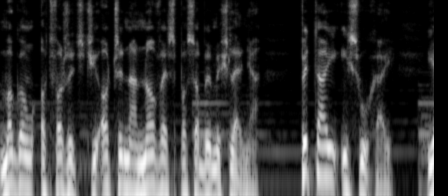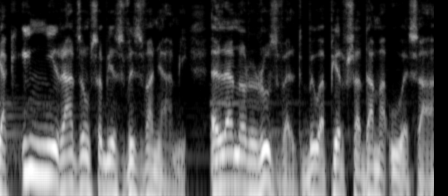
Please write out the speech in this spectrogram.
mogą otworzyć Ci oczy na nowe sposoby myślenia. Pytaj i słuchaj, jak inni radzą sobie z wyzwaniami. Eleanor Roosevelt była pierwsza dama USA,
